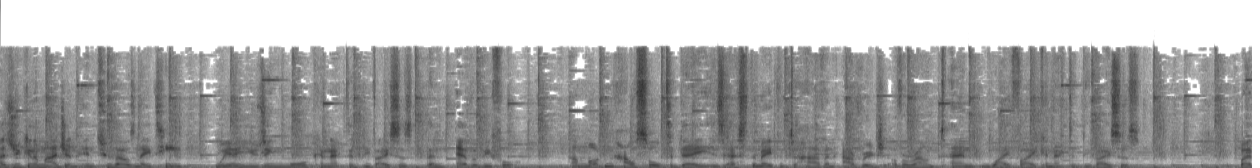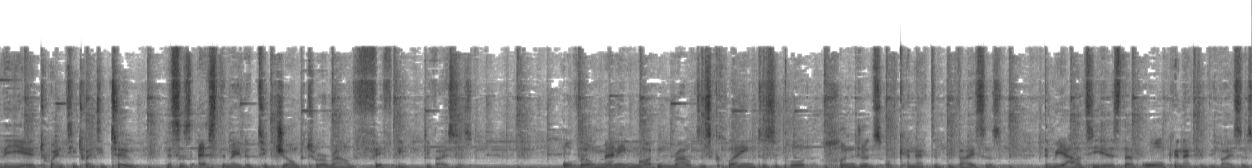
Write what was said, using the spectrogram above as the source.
As you can imagine, in 2018, we are using more connected devices than ever before. A modern household today is estimated to have an average of around 10 Wi-Fi connected devices. By the year 2022, this is estimated to jump to around 50 devices. Although many modern routers claim to support hundreds of connected devices, the reality is that all connected devices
